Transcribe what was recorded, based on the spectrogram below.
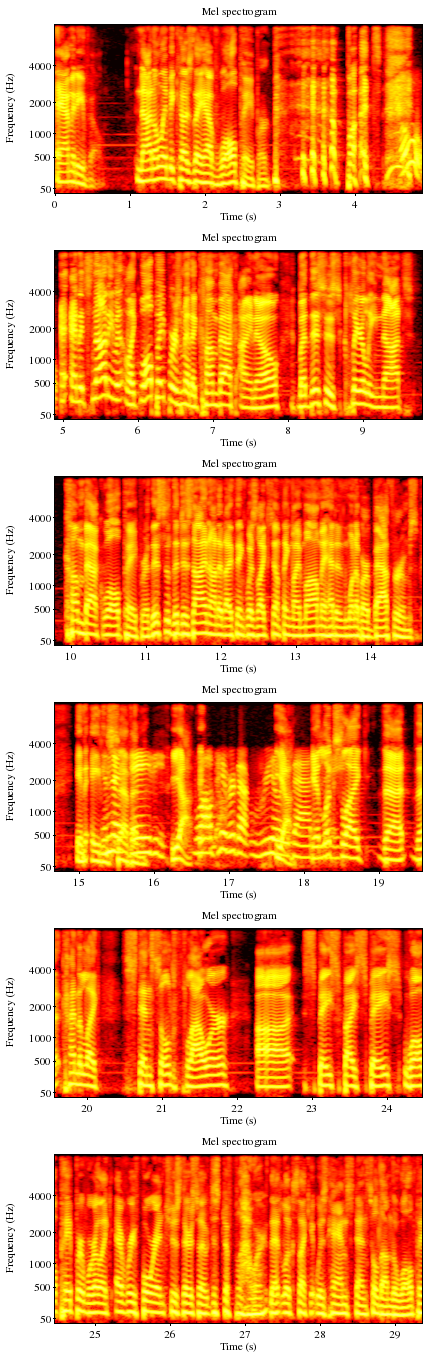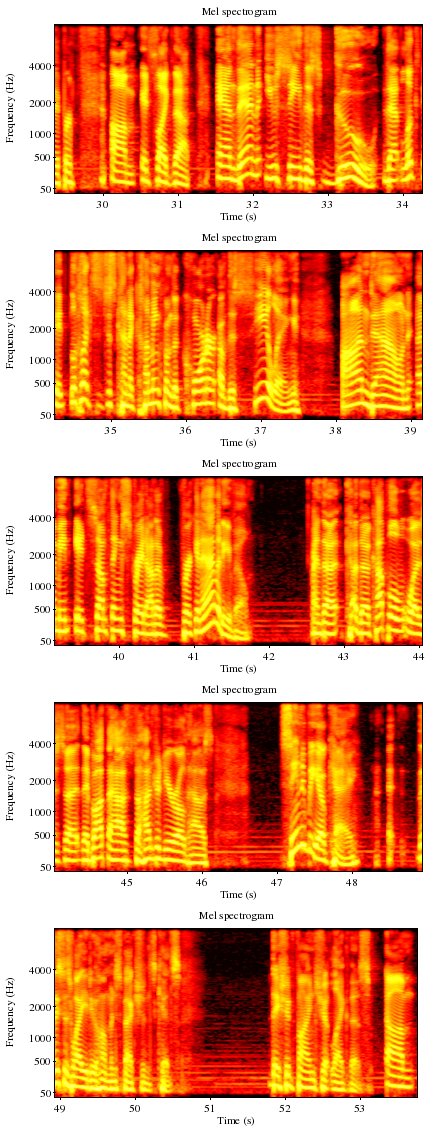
Amityville. Not only because they have wallpaper. but oh. and it's not even like wallpaper has made a comeback i know but this is clearly not comeback wallpaper. This is the design on it. I think was like something my mom had in one of our bathrooms in '87. In the '80s, yeah, wallpaper got really yeah. bad. It looks like that that kind of like stenciled flower uh space by space wallpaper where like every four inches there's a just a flower that looks like it was hand stenciled on the wallpaper um it's like that and then you see this goo that looks it looks like it's just kind of coming from the corner of the ceiling on down. I mean, it's something straight out of freaking Amityville. And the the couple was uh, they bought the house. It's a hundred year old house. Seemed to be okay. This is why you do home inspections, kids. They should find shit like this. Um,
